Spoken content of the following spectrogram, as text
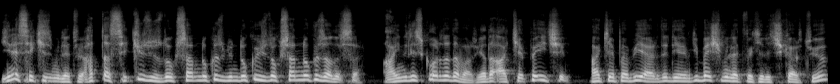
yine 8 milletvekili hatta 899 bin 999 alırsa aynı risk orada da var. Ya da AKP için AKP bir yerde diyelim ki 5 milletvekili çıkartıyor.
